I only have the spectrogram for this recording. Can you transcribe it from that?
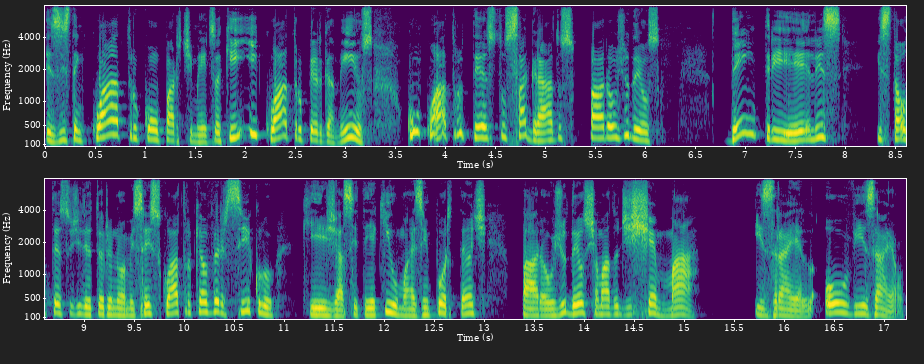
existem quatro compartimentos aqui e quatro pergaminhos com quatro textos sagrados para os judeus. Dentre eles está o texto de Deuteronômio 6,4, que é o versículo que já citei aqui, o mais importante para os judeus, chamado de Shema Israel, ouve Israel.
